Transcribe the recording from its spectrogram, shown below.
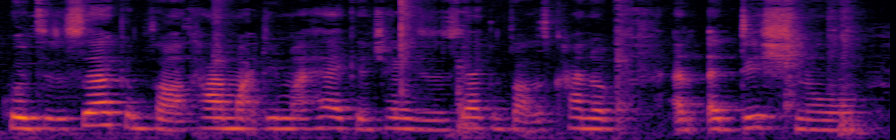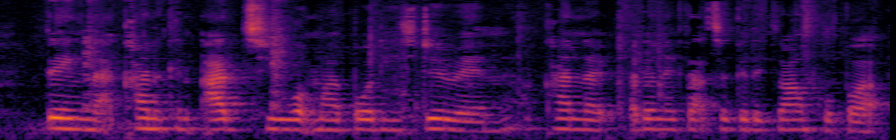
according to the circumstance. How I might do my hair can change as a circumstance. It's kind of an additional thing that kind of can add to what my body's doing. Kind of, I don't know if that's a good example, but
